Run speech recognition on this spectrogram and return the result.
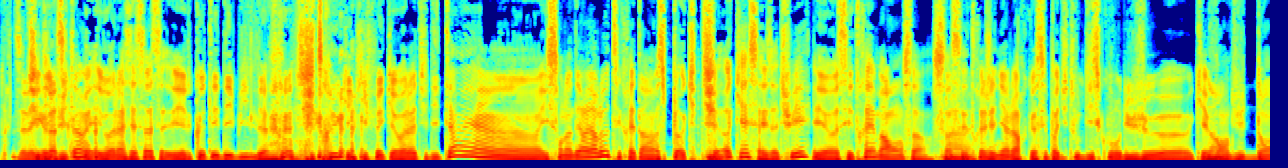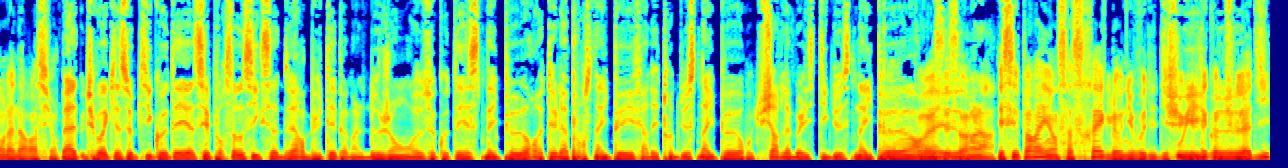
C'est Tu dis, dégueulasse. putain, mais et voilà, c'est ça. Il y a le côté débile du truc et qui fait que voilà, tu dis, tiens, ils sont l'un derrière l'autre, ces crétins, Splock. Tu fais, ok, ça les a tués. Et euh, c'est très marrant, ça. Ça, c'est ouais. très génial, alors que c'est pas du tout le discours du jeu euh, qui est Non. vendu dans la narration. Bah, tu vois qu'il y a ce petit côté, c'est pour ça aussi que ça devait rebuter pas mal de gens, euh, ce côté sniper, t'es là pour sniper, faire des trucs de sniper, ou tu cherches de la balistique de sniper. Ouais, et c'est ça. Voilà. Et c'est pareil, hein, ça se règle au niveau des difficultés, Oui, comme tu l'as dit.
